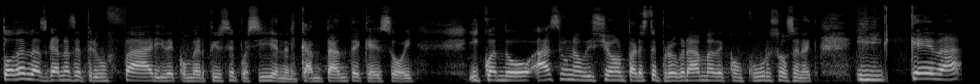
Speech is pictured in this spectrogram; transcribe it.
todas las ganas de triunfar y de convertirse, pues sí, en el cantante que es hoy, y cuando hace una audición para este programa de concursos en y queda,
